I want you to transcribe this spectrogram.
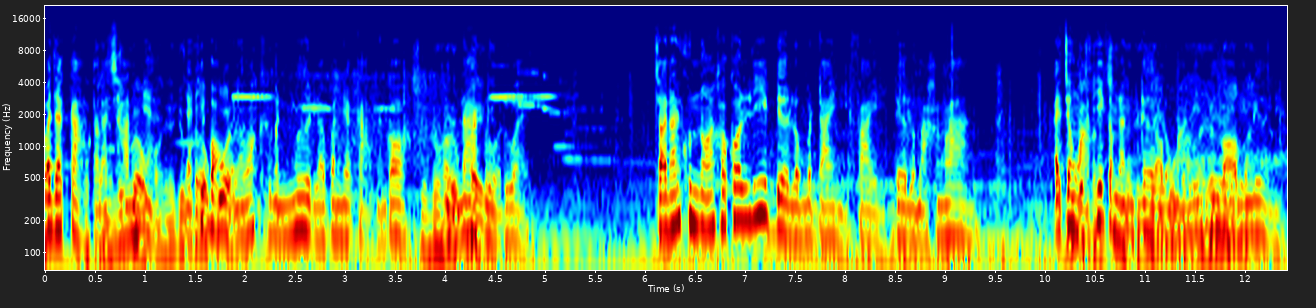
บรรยากาศแต่ละชั้นเนี่ย อย่างที่บอกไปแล้วว่าคือมันมืดแล้วบรรยากาศมันก็ดูน่ากลัวด้วย จากนั้นคุณน้อยเขาก็รีบเดินลงบันไดหนีไฟเดินลงมาข้างล่าง ไอ้จังหวะที่กำลังเดินลงมาเรื่อยๆเรื่อยๆเนี่ย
